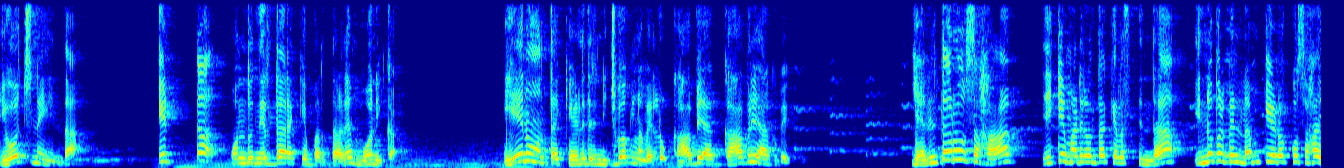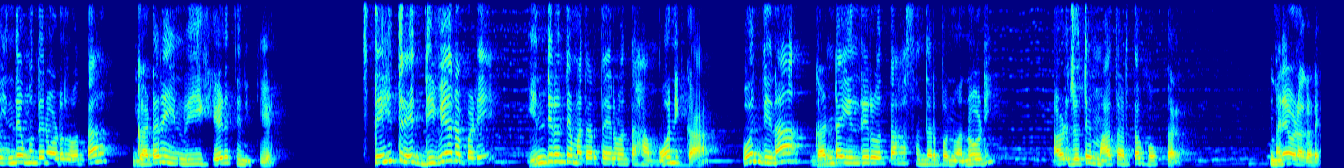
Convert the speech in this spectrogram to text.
ಯೋಚನೆಯಿಂದ ಕೆಟ್ಟ ಒಂದು ನಿರ್ಧಾರಕ್ಕೆ ಬರ್ತಾಳೆ ಮೋನಿಕಾ. ಏನು ಅಂತ ಕೇಳಿದ್ರೆ ನಿಜವಾಗ್ಲೂ ನಾವೆಲ್ಲೂ ಆಗ್, ಗಾಬರಿ ಆಗಬೇಕು. ಎಂತರೂ ಸಹ ಈಕೆ ಮಾಡಿರುವಂತ ಕೆಲಸದಿಂದ ಇನ್ನೊಬ್ಬರ ಮೇಲೆ ನಂಬಿಕೆ ಇಡೋಕ್ಕೂ ಸಹ ಹಿಂದೆ ಮುಂದೆ ನೋಡಿರುವಂತ ಘಟನೆ ಇನ್ನು ಈಗ ಹೇಳ್ತೀನಿ ಕೇಳಿ. ಸ್ನೇಹಿತರೆ, ದಿವ್ಯಾನ ಬಳಿ ಎಂದಿನಂತೆ ಮಾತಾಡ್ತಾ ಇರುವಂತಹ ಮೋನಿಕಾ ಒಂದಿನ ಗಂಡ ಇಲ್ದಿರುವಂತಹ ಸಂದರ್ಭವನ್ನು ನೋಡಿ ಅವಳ ಜೊತೆ ಮಾತಾಡ್ತಾ ಹೋಗ್ತಾಳೆ ಮನೆ ಒಳಗಡೆ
